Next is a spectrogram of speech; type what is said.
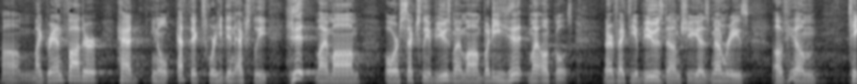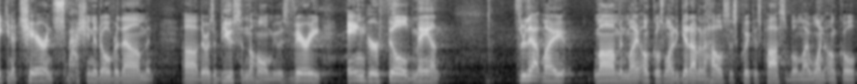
Um, my grandfather had, you know, ethics where he didn't actually hit my mom, or sexually abuse my mom, but he hit my uncles. Matter of fact, he abused them. She has memories of him taking a chair and smashing it over them. And uh, there was abuse in the home. He was very anger filled man. Through that, my mom and my uncles wanted to get out of the house as quick as possible. My one uncle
